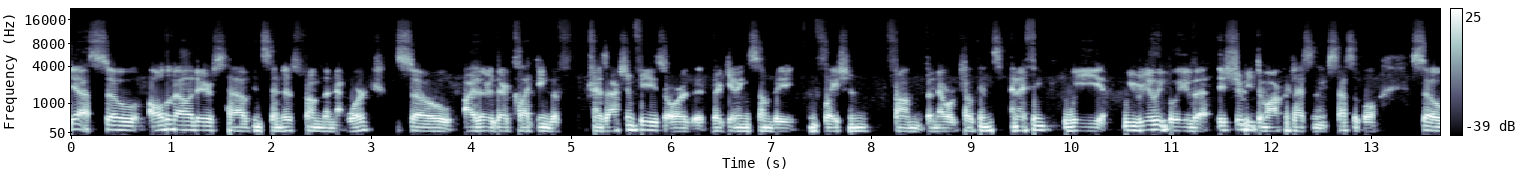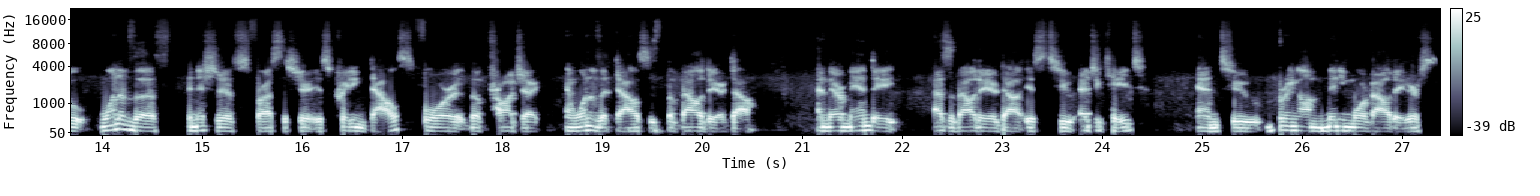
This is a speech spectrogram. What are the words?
Yeah. So all the validators have incentives from the network. So either they're collecting the transaction fees or they're getting some of the inflation from the network tokens. And I think we we really believe that it should be democratized and accessible. So one of the initiatives for us this year is creating DAOs for the project. And one of the DAOs is the Validator DAO. And their mandate as a validator DAO is to educate and to bring on many more validators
